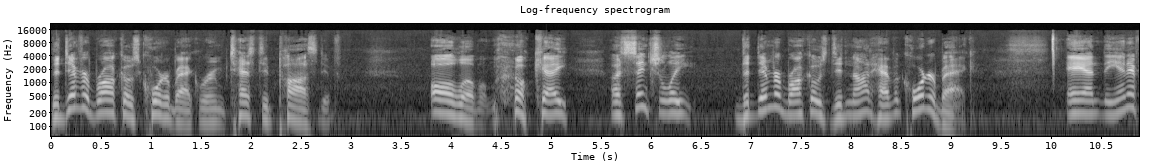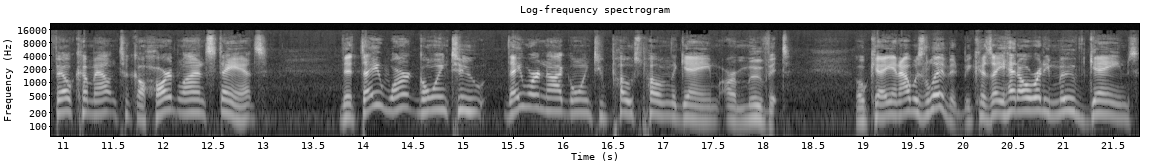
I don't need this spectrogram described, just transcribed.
The Denver Broncos quarterback room tested positive. All of them, okay? Essentially, the Denver Broncos did not have a quarterback. And the NFL come out and took a hardline stance that they weren't going to they were not going to postpone the game or move it. Okay? And I was livid because they had already moved games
